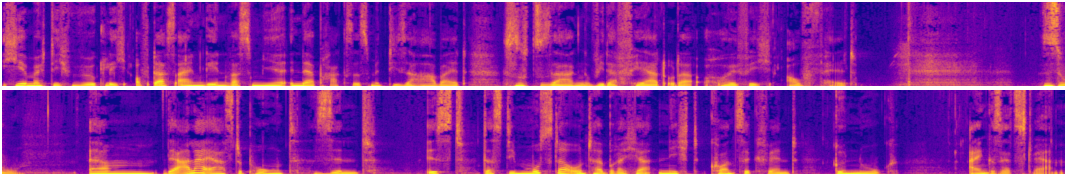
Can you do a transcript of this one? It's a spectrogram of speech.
hier möchte ich wirklich auf das eingehen, was mir in der Praxis mit dieser Arbeit sozusagen widerfährt oder häufig auffällt. So, ähm, der allererste Punkt sind, ist, dass die Musterunterbrecher nicht konsequent genug eingesetzt werden.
